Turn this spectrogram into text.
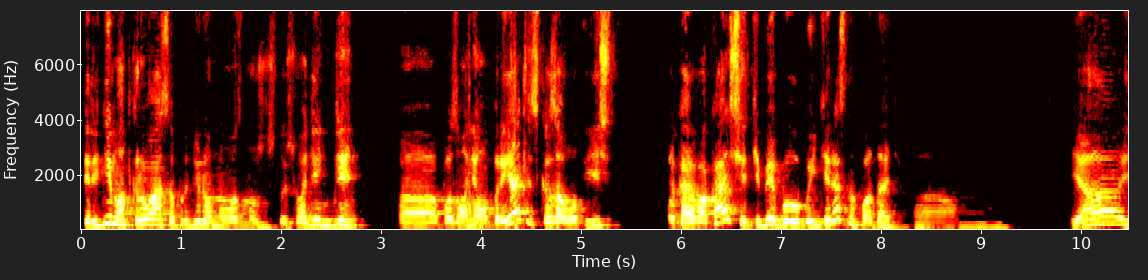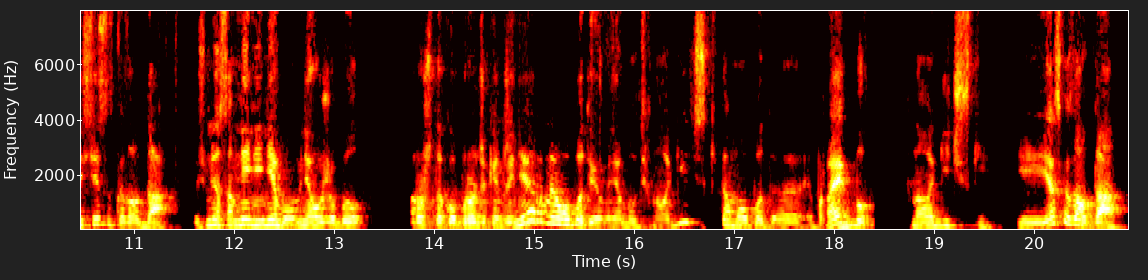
перед ним открывается определенная возможность. То есть в один день позвонил приятель, сказал, вот есть такая вакансия, тебе было бы интересно подать? Я, естественно, сказал да. То есть у меня сомнений не было. У меня уже был хороший такой проект инженерный опыт, и у меня был технологический там опыт. Э, проект был технологический. И я сказал да.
